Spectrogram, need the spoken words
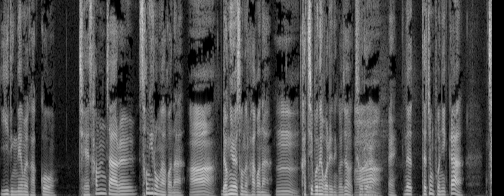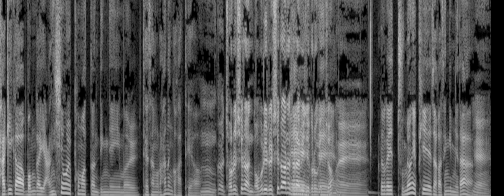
이 닉네임을 갖고 제 3자를 성희롱하거나 아. 명예훼손을 하거나 음. 같이 보내버리는 거죠 둘을. 아. 예. 근데 대충 보니까 자기가 뭔가 이 앙심을 품었던 닉네임을 대상으로 하는 것 같아요. 음. 그 저를 싫어하는 너부리를 싫어하는 예, 사람이 이제 그러겠죠. 예. 예. 그러니까 이 두 명의 피해자가 생깁니다. 예.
